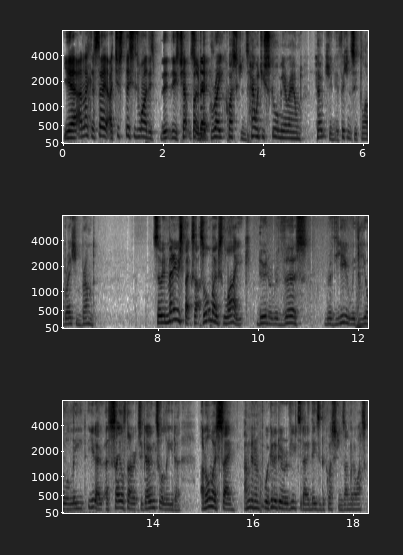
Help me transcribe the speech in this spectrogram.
Yeah, and like I say, I just this is why this, th- these chapters But are. they're bit- great questions. How would you score me around coaching, efficiency, collaboration, brand? So in many respects, that's almost like doing a reverse review with your lead. You know, a sales director going to a leader and almost saying, "I'm gonna, we're gonna do a review today. These are the questions I'm going to ask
